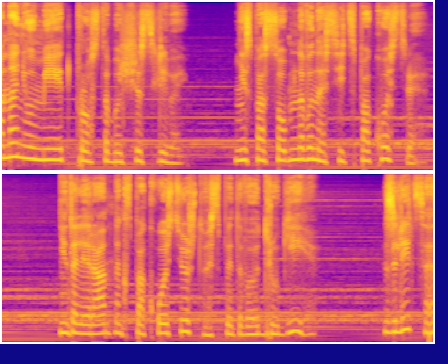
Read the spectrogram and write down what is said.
Она не умеет просто быть счастливой, не способна выносить спокойствие, нетолерантна к спокойствию, что испытывают другие – злится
